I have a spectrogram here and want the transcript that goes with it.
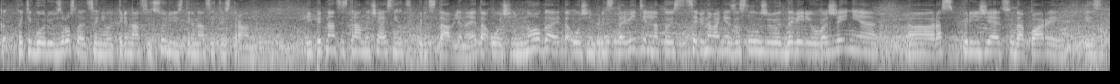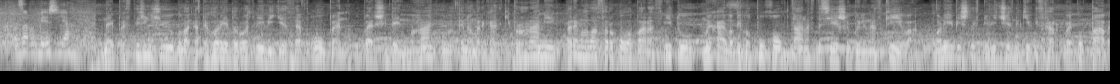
к- категорию взрослые оценивают 13 судей из 13 стран. И 15 стран-участниц представлено. Это очень много, это очень представительно. То есть соревнования заслуживают доверия и уважения, э, раз приезжают сюда пары из зарубежья. Найпрестижнішою була категорія дорослі від ESF Open. У перший день змагань у латиноамериканській програмі перемогла 40-ва пара світу Михайло Білопухов та Анастасія Шипиліна з Києва. Вони обійшли співвітчизників із Харкова і Полтави.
